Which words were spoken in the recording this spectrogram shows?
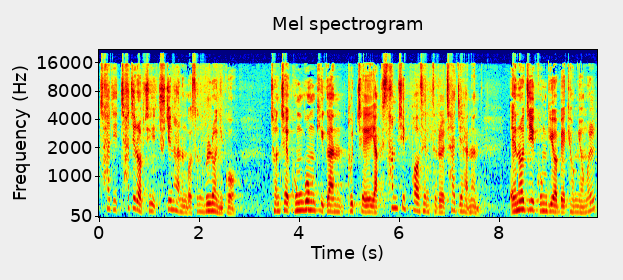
차질, 차질 없이 추진하는 것은 물론이고 전체 공공기관 부채의 약 30%를 차지하는 에너지 공기업의 경영을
